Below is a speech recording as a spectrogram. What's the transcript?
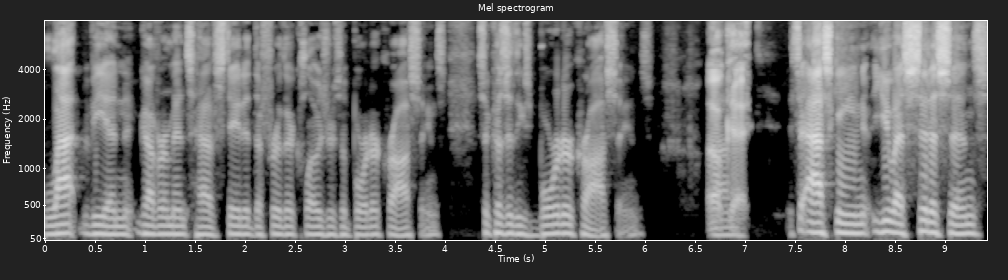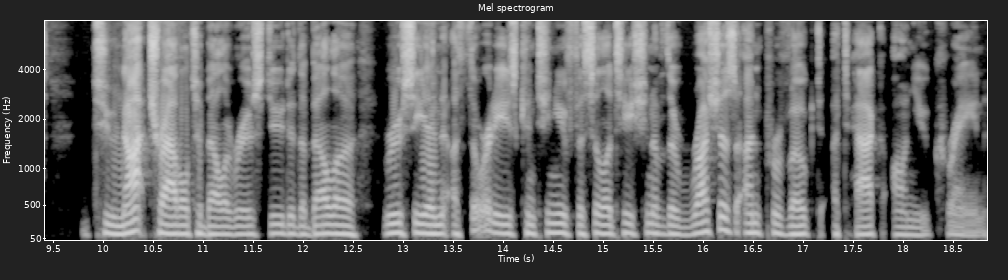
Latvian governments have stated the further closures of border crossings. So because of these border crossings, um, Okay. it's asking U.S. citizens to not travel to Belarus due to the Belarusian authorities' continued facilitation of the Russia's unprovoked attack on Ukraine,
